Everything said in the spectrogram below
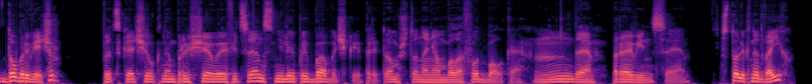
«Добрый вечер!» Подскочил к нам прыщавый официант с нелепой бабочкой, при том, что на нем была футболка. М-да, провинция. «Столик на двоих?»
